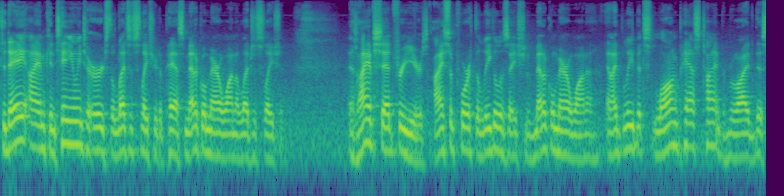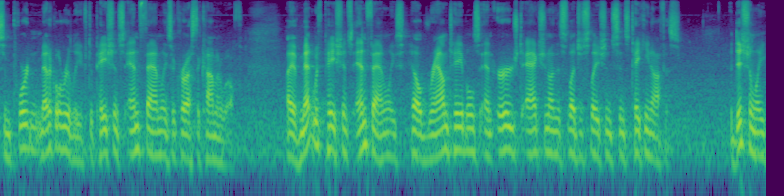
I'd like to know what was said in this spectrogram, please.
Today, I am continuing to urge the legislature to pass medical marijuana legislation. As I have said for years, I support the legalization of medical marijuana, and I believe it's long past time to provide this important medical relief to patients and families across the Commonwealth. I have met with patients and families, held roundtables, and urged action on this legislation since taking office. Additionally,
